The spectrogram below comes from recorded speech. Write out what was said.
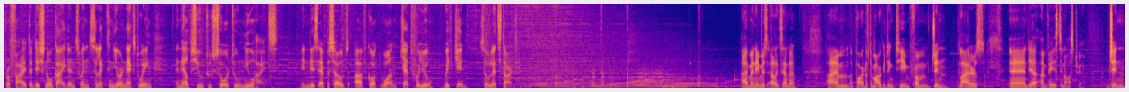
provide additional guidance when selecting your next wing and helps you to soar to new heights. In this episode, I've got one chat for you with Gin, so let's start. Hi, my name is Alexander. I'm a part of the marketing team from Gin Gliders, and yeah, I'm based in Austria. Gin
